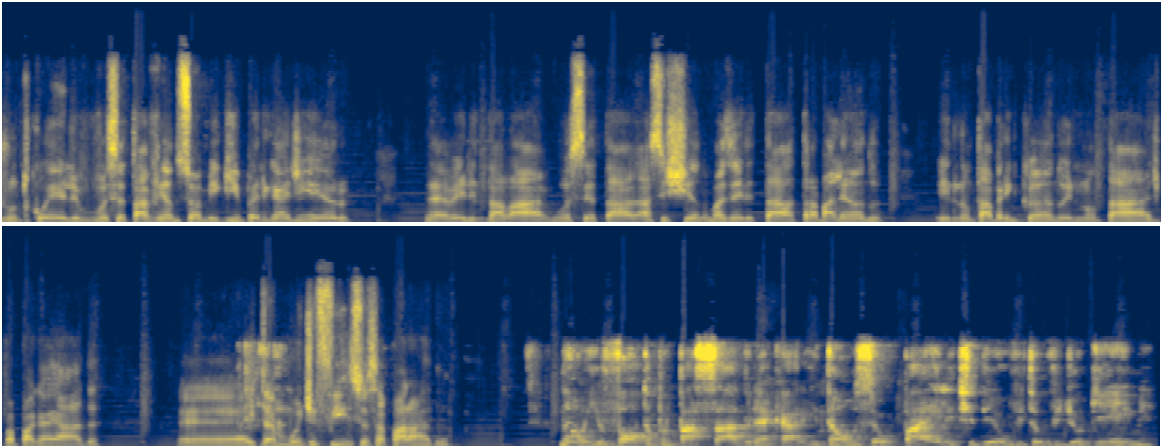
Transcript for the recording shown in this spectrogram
junto com ele. Você tá vendo seu amiguinho para ele ganhar dinheiro. Né? Ele tá lá, você tá assistindo, mas ele tá trabalhando. Ele não tá brincando, ele não tá de papagaiada. É, então é muito difícil essa parada. Não, e volta pro passado, né, cara? Então o seu pai, ele te deu o teu videogame,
